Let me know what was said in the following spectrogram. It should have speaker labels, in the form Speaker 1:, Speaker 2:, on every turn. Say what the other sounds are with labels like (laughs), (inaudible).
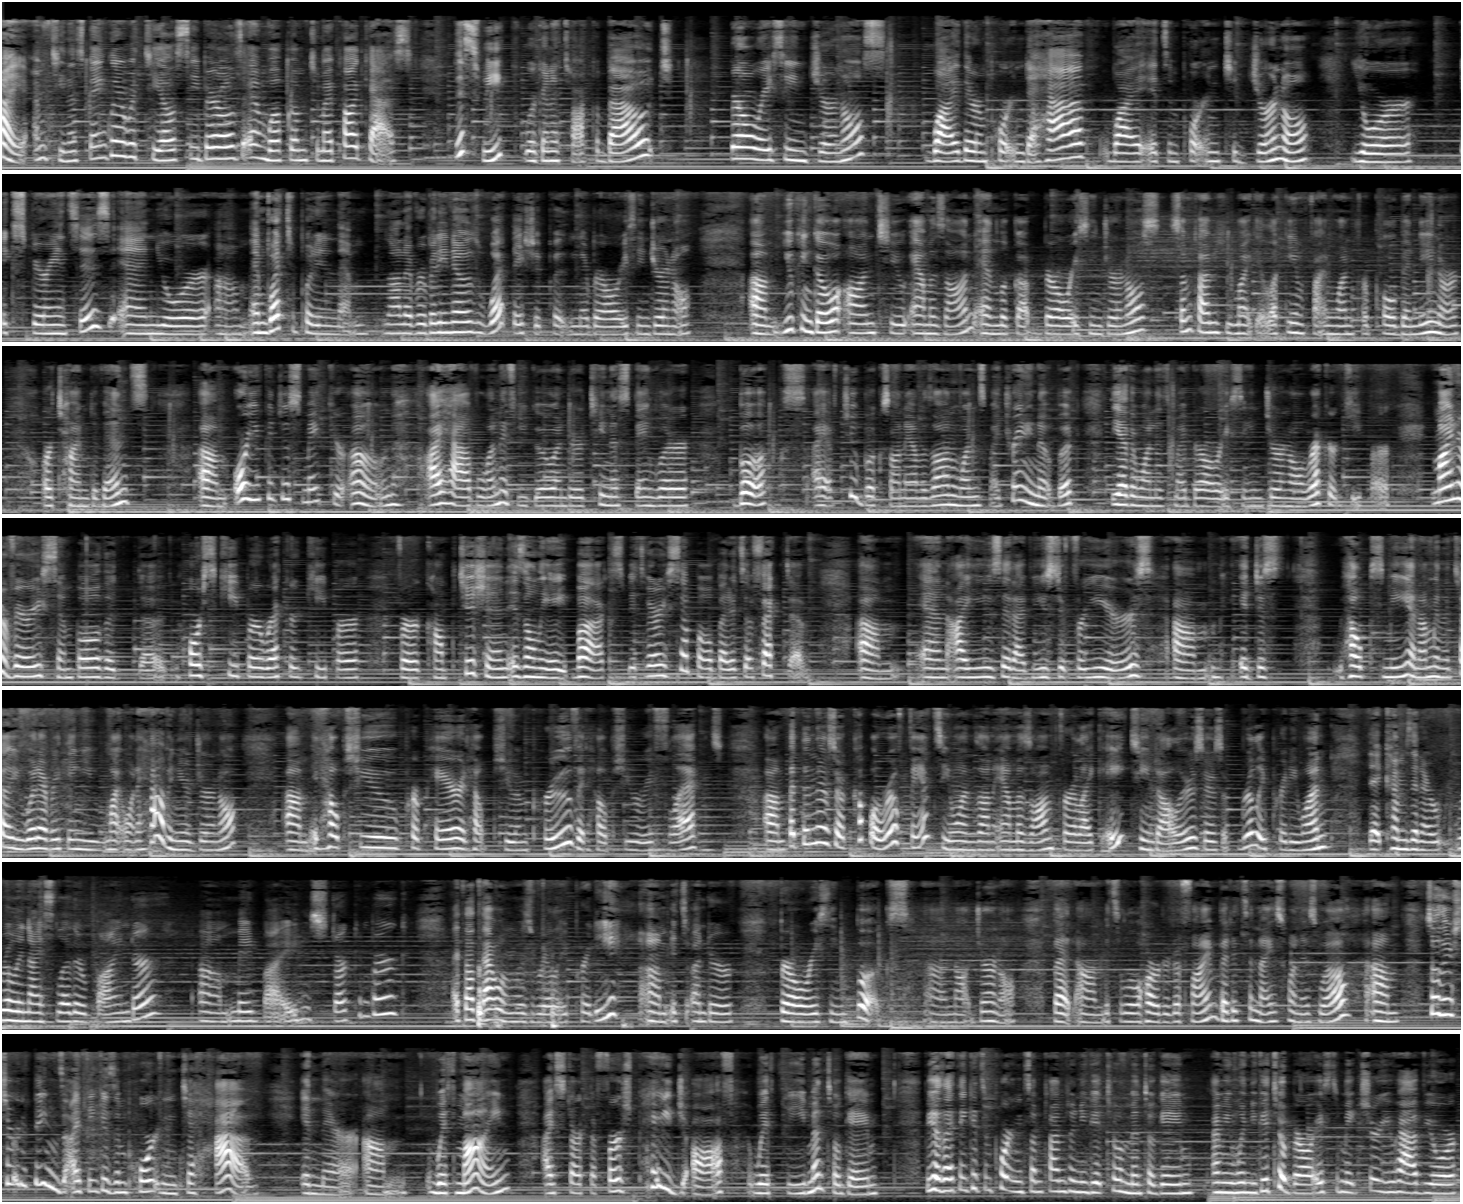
Speaker 1: Hi, I'm Tina Spangler with TLC Barrels, and welcome to my podcast. This week, we're going to talk about barrel racing journals, why they're important to have, why it's important to journal your experiences and your um, and what to put in them. Not everybody knows what they should put in their barrel racing journal. Um, you can go on to Amazon and look up barrel racing journals. Sometimes you might get lucky and find one for pole bending or or timed events. Um, or you could just make your own. I have one if you go under Tina Spangler books. I have two books on Amazon. One's my training notebook, the other one is my barrel racing journal record keeper. Mine are very simple. The, the horse keeper, record keeper for competition is only eight bucks. It's very simple, but it's effective. Um, and I use it, I've used it for years. Um, it just helps me, and I'm going to tell you what everything you might want to have in your journal. Um, it helps you prepare, it helps you improve, it helps you reflect. Um, but then there's a couple real fancy ones on Amazon for like $18. There's a really pretty one that comes in a really nice leather binder um, made by Starkenberg. I thought that one was really pretty. Um, it's under Barrel Racing Books, uh, not Journal, but um, it's a little harder to find, but it's a nice one as well. Um, so there's certain things I think is important to have in there. Um, with mine, I start the first page off with the mental game because I think it's important sometimes when you get to a mental game, I mean, when you get to a barrel race, to make sure you have your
